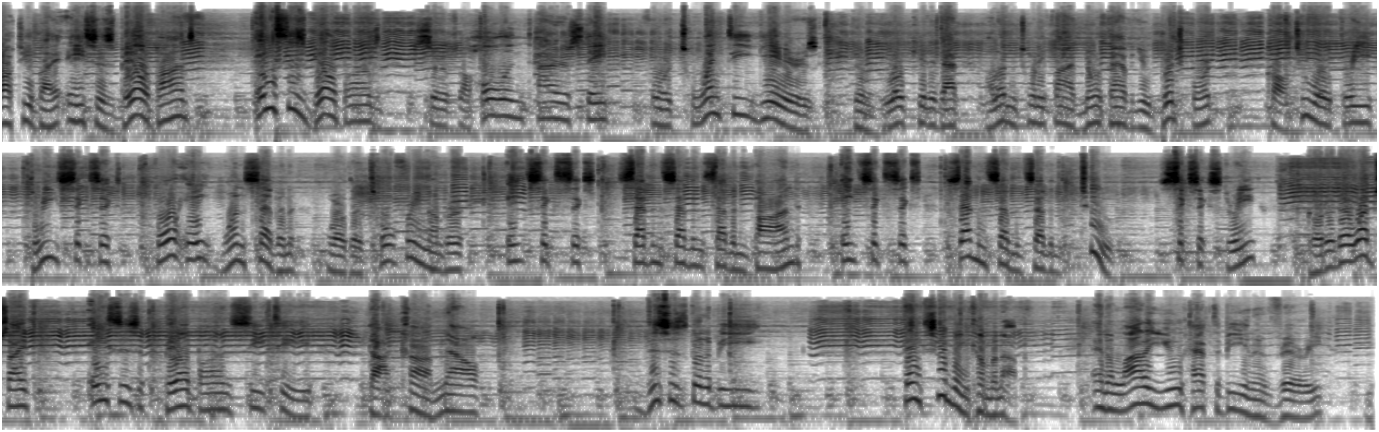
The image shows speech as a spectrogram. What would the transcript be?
Brought to you by Aces Bail Bonds. Aces Bail Bonds serve the whole entire state for 20 years. They're located at 1125 North Avenue, Bridgeport. Call 203-366-4817 or their toll-free number 866-777-BOND 866-777-2663. Go to their website acesbailbondct.com. Now, this is going to be Thanksgiving coming up, and a lot of you have to be in a very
